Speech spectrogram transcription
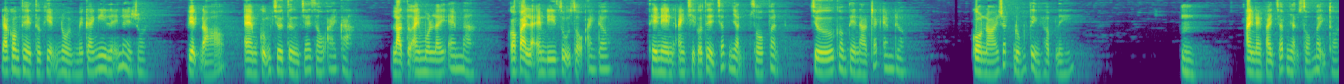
đã không thể thực hiện nổi mấy cái nghi lễ này rồi. Việc đó em cũng chưa từng che giấu ai cả. Là tự anh muốn lấy em mà. Có phải là em đi dụ dỗ anh đâu. Thế nên anh chỉ có thể chấp nhận số phận, chứ không thể nào trách em được. Cô nói rất đúng tình hợp lý. Ừ, anh đành phải chấp nhận số mệnh thôi.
